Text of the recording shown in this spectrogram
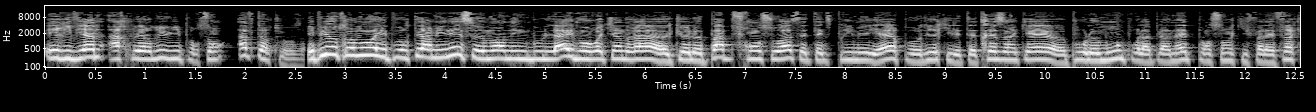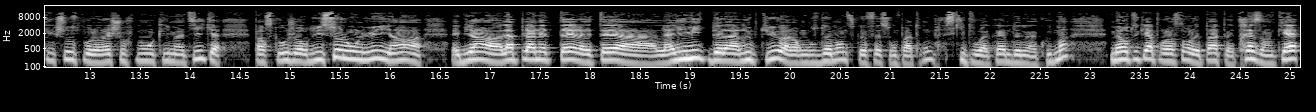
Et Rivian a reperdu 8% after close. Et puis autrement, et pour terminer ce Morning Bull Live, on retiendra euh, que le pape François s'est exprimé hier pour dire qu'il était très inquiet euh, pour le monde, pour la planète, pensant qu'il fallait faire quelque chose pour le réchauffement climatique, parce qu'aujourd'hui, selon lui, hein, eh bien, la planète Terre était à la limite de la rupture. Alors on se demande ce que fait son patron, parce qu'il pourrait quand même donner un coup de main. Mais en tout cas, pour l'instant, le pape est très inquiet.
